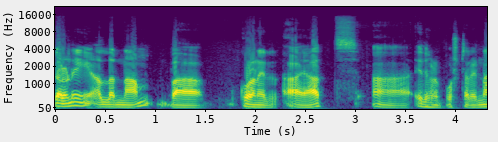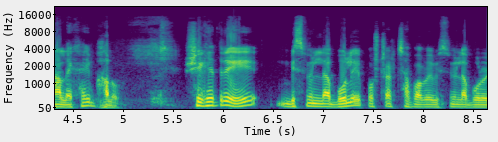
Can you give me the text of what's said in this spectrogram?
কারণে আল্লাহর নাম বা কোরআনের আয়াত এ ধরনের পোস্টারে না লেখাই ভালো। সেক্ষেত্রে বিসমিল্লা বলে পোস্টার ছাপাবে বিসমিল্লা বলে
